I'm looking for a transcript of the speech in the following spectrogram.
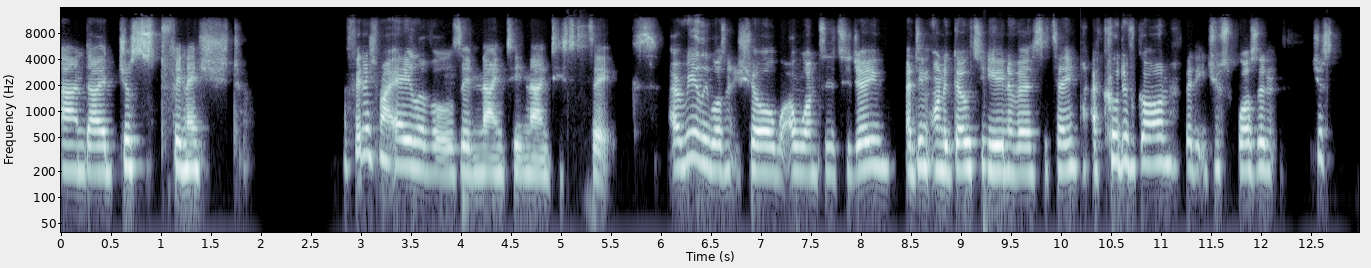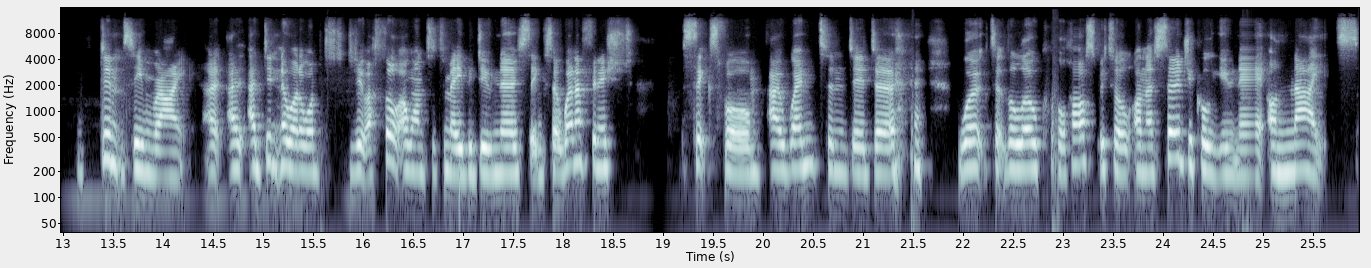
and I just finished I finished my A levels in 1996. I really wasn't sure what I wanted to do. I didn't want to go to university. I could have gone, but it just wasn't, just didn't seem right. I, I, I didn't know what I wanted to do. I thought I wanted to maybe do nursing. So when I finished sixth form, I went and did uh, worked at the local hospital on a surgical unit on nights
